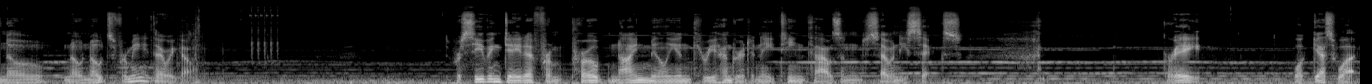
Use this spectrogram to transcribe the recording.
No, no notes for me? There we go. Receiving data from probe 9,318,076. Great. Well, guess what?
